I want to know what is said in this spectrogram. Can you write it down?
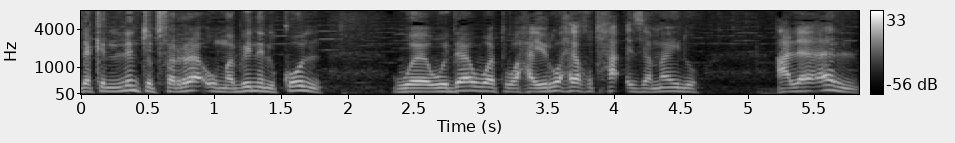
لكن اللي أنتوا تفرقوا ما بين الكل. ودوت وهيروح ياخد حق زمايله. على الأقل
